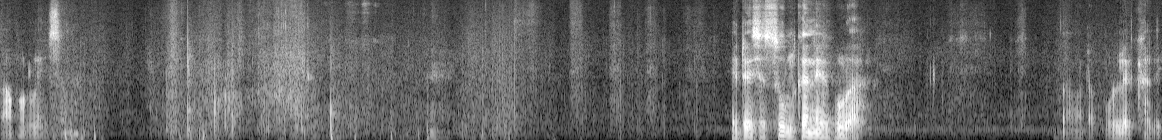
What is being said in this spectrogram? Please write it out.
কাপড় না? এটা হচ্ছে চুলকানের গুঁড়া। জামাটা পরলে খালি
